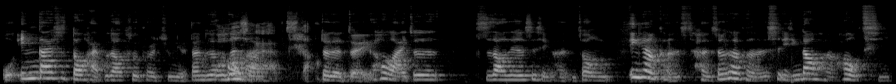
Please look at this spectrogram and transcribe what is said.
我应该是都还不知道 Super Junior，但就是后来还不知道。对对对，后来就是知道这件事情很重，印象可能很深刻，可能是已经到很后期，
